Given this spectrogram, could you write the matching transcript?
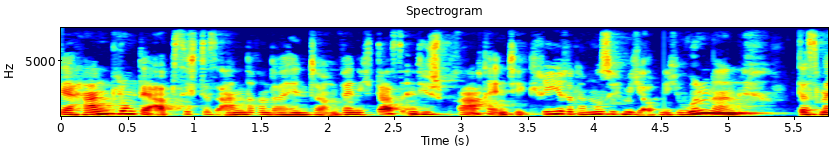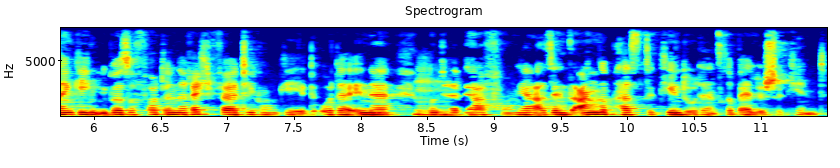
der Handlung, der Absicht des anderen dahinter. Und wenn ich das in die Sprache integriere, dann muss ich mich auch nicht wundern, dass mein Gegenüber sofort in eine Rechtfertigung geht oder in eine mhm. Unterwerfung, ja, also ins angepasste Kind oder ins rebellische Kind.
